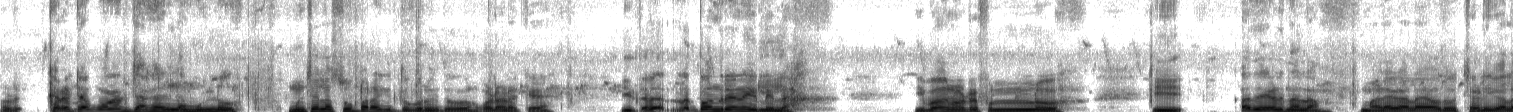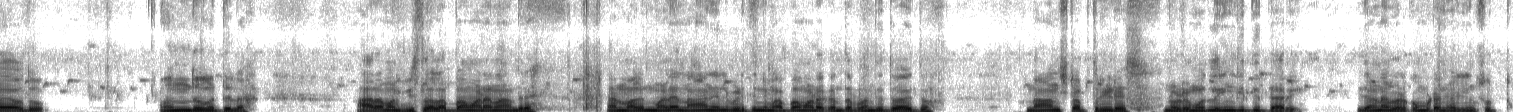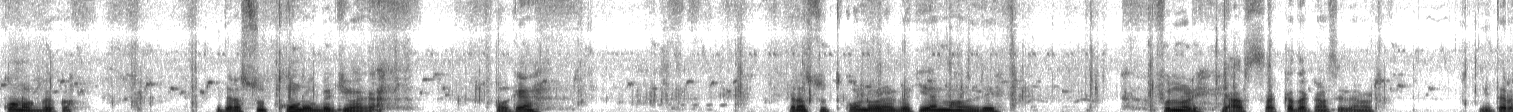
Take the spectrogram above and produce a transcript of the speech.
ನೋಡ್ರಿ ಕರೆಕ್ಟಾಗಿ ಹೋಗಕ್ಕೆ ಜಾಗ ಇಲ್ಲ ಮುಳ್ಳು. ಮುಂಚೆಲ್ಲ ಸೂಪರ್ ಆಗಿತ್ತು ಗುರು ಇದು ಓಡಾಡೋಕ್ಕೆ. ಈ ಥರ ಎಲ್ಲ ತೊಂದರೆನೇ ಇರಲಿಲ್ಲ. ಇವಾಗ ನೋಡ್ರಿ ಫುಲ್ಲು ಈ ಅದೇ ಹೇಳಿದ್ನಲ್ಲ, ಮಳೆಗಾಲ ಯಾವುದು, ಚಳಿಗಾಲ ಯಾವುದು, ಒಂದು ಗೊತ್ತಿಲ್ಲ. ಆರಾಮಾಗಿ ಬಿಸಿಲಲ್ಲಿ ಹಬ್ಬ ಮಾಡೋಣ ಅಂದರೆ ನನ್ನ ಮಗನ ಮಳೆ, ನಾನು ಎಲ್ಲಿ ಬಿಡ್ತೀನಿ ನಿಮ್ಮ ಹಬ್ಬ ಮಾಡೋಕ್ಕಂತ ಬಂದಿದ್ದು ಆಯಿತು. ನಾನ್ ಸ್ಟಾಪ್ ತ್ರೀ ಡೇಸ್ ನೋಡ್ರಿ ಮೊದಲು ಹಿಂಗಿದ್ದಿದ್ದು ದಾರಿ. ಇದು ಅಣ್ಣ ಬೆಳ್ಕೊಂಬಿಟ್ಟ ಇವಾಗ ಹಿಂಗೆ ಸುತ್ಕೊಂಡು ಹೋಗ್ಬೇಕು. ಈ ಥರ ಸುತ್ಕೊಂಡು ಹೋಗ್ಬೇಕು ಇವಾಗ. ಓಕೆ ಈ ಥರ ಸುತ್ಕೊಂಡು ಓಡಾಡ್ಬೇಕು. ಏನು ಮಾಡೋದ್ರಿ? ಫುಲ್ ನೋಡಿ, ಯಾವ ಸಕ್ಕತ್ತಾಗಿ ಕಾಣಿಸ್ತಿದೆ ನೋಡ್ರಿ. ಈ ಥರ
